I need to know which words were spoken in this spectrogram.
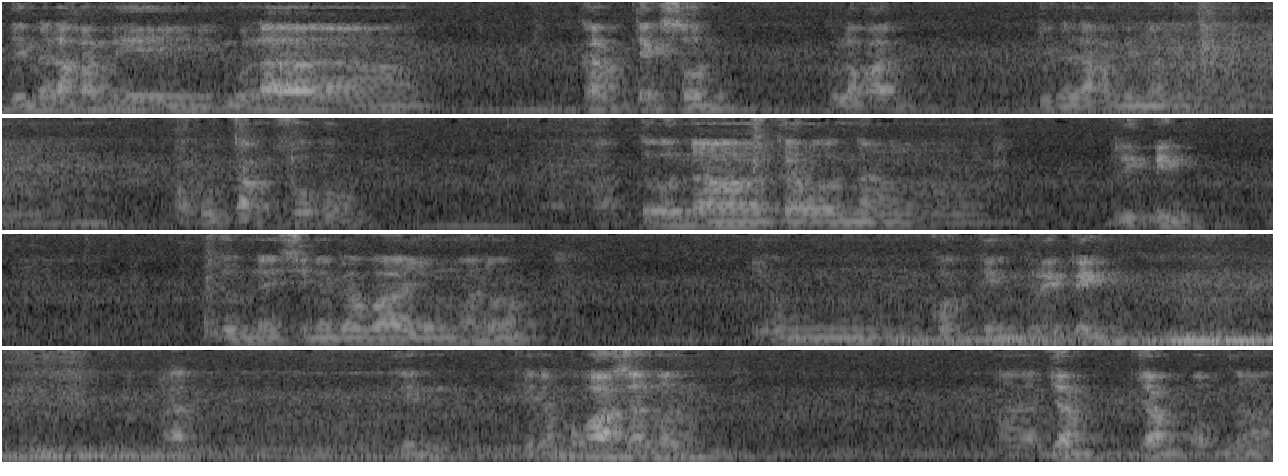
Dinala kami mula Camp Texon, Bulacan. Dinala kami ng papuntang Socom. Doon nagkaroon ng briefing. Doon na sinagawa yung ano, yung konting briefing. At kin kinabukasan nun, ah, jump jump off na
